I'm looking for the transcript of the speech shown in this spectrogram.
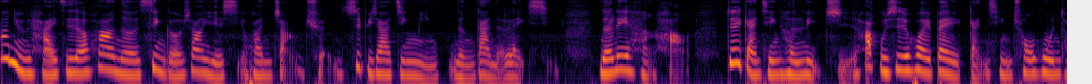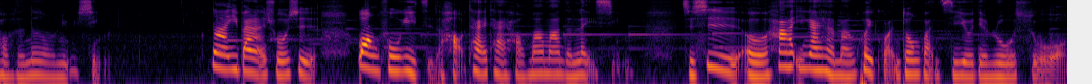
那女孩子的话呢，性格上也喜欢掌权，是比较精明能干的类型，能力很好，对感情很理智，她不是会被感情冲昏头的那种女性。那一般来说是旺夫益子的好太太、好妈妈的类型，只是呃，她应该还蛮会管东管西，有点啰嗦。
